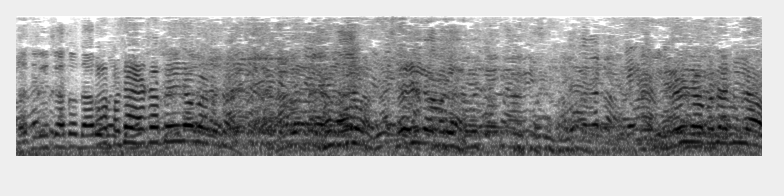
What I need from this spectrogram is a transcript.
નથી વેચાતો દારૂ બધા હેઠા થઈ બધા. બધા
